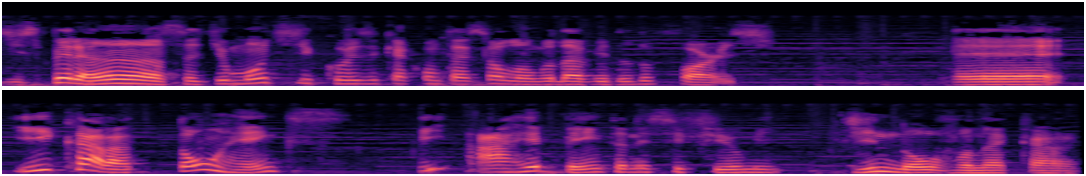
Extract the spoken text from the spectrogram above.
de esperança, de um monte de coisa que acontece ao longo da vida do Forrest. É, e, cara, Tom Hanks se arrebenta nesse filme de novo, né, cara?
